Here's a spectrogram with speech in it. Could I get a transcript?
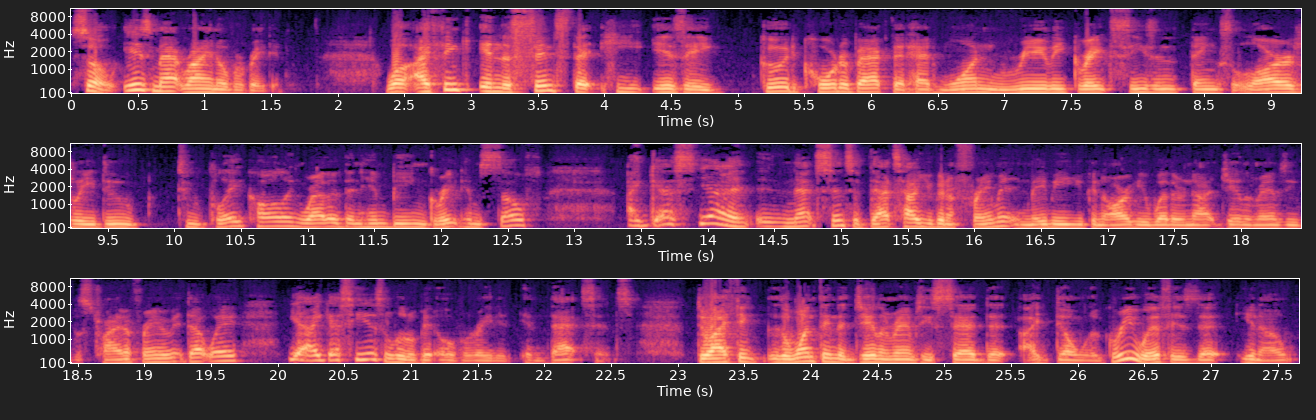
So, is Matt Ryan overrated? Well, I think in the sense that he is a good quarterback that had one really great season, things largely due to play calling rather than him being great himself. I guess, yeah, in that sense, if that's how you're going to frame it, and maybe you can argue whether or not Jalen Ramsey was trying to frame it that way, yeah, I guess he is a little bit overrated in that sense. Do I think the one thing that Jalen Ramsey said that I don't agree with is that, you know,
